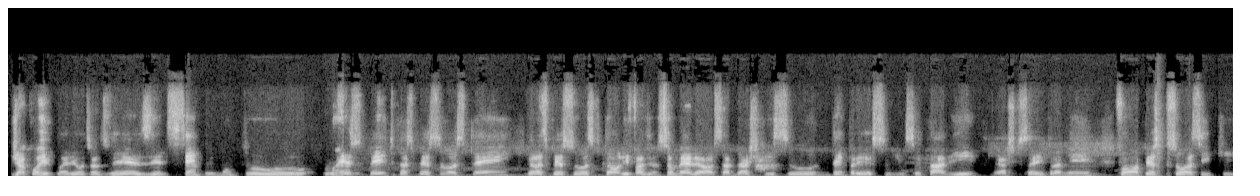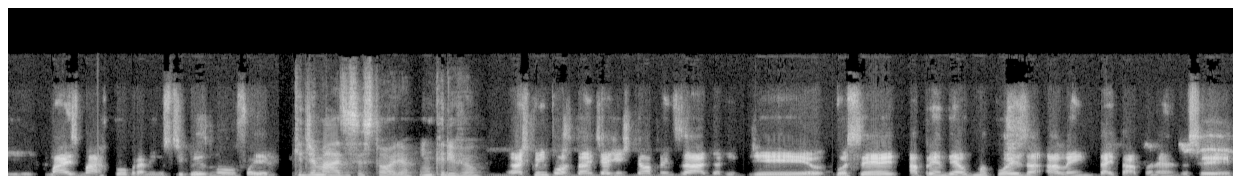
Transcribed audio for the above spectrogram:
já corri com ele outras vezes, ele sempre muito o respeito que as pessoas têm pelas pessoas que estão ali fazendo o seu melhor, sabe? Eu acho que isso não tem preço. Você tá ali, eu acho que isso aí para mim foi uma pessoa assim que mais marcou para mim no ciclismo foi ele. Que demais essa história, incrível. Eu acho que o importante é a gente ter um aprendizado ali, de você aprender alguma coisa além da etapa, né? Você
